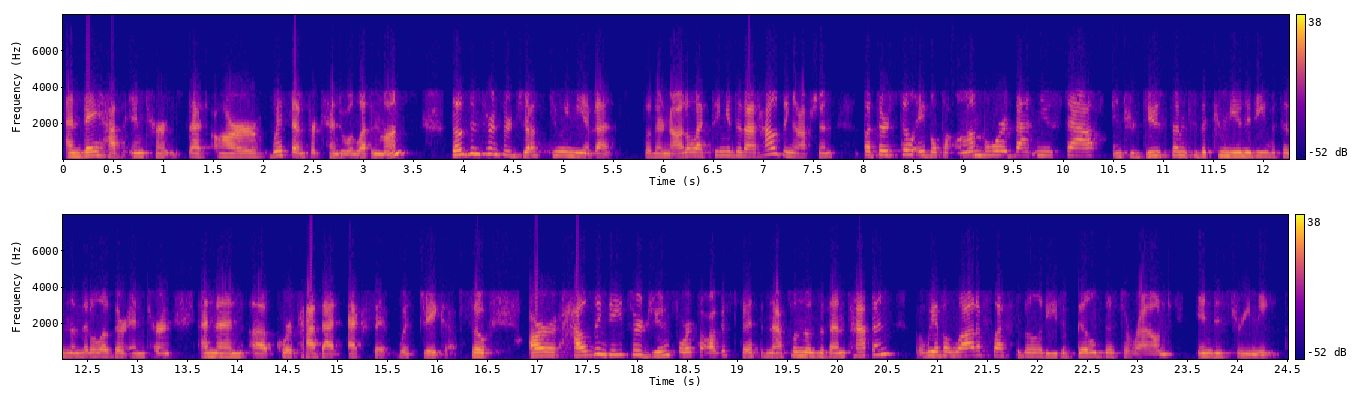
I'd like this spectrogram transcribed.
and they have interns that are with them for 10 to 11 months. Those interns are just doing the events. So they're not electing into that housing option, but they're still able to onboard that new staff, introduce them to the community within the middle of their intern, and then, uh, of course, have that exit with Jacob. So our housing dates are June 4th to August 5th, and that's when those events happen. But we have a lot of flexibility to build this around industry needs.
